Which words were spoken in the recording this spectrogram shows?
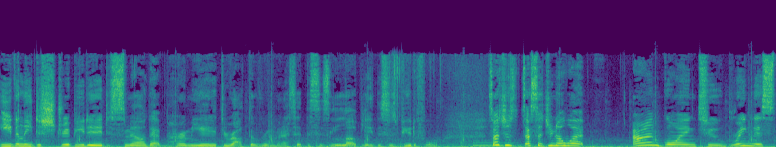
evenly distributed smell that permeated throughout the room. And I said, This is lovely, this is beautiful. So I just I said, you know what? I'm going to bring this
